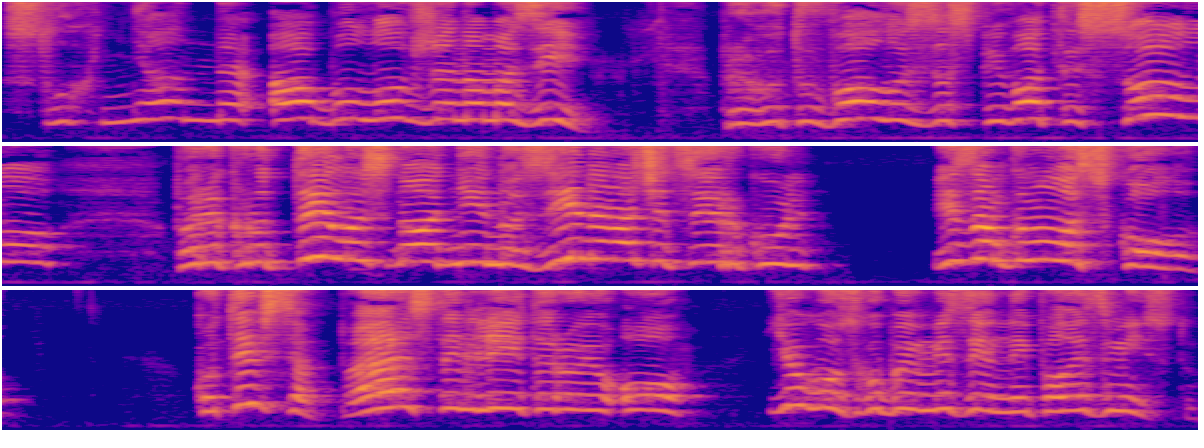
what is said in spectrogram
Слухняне А було вже на мазі. Приготувалось заспівати соло, перекрутилось на одній нозі, неначе циркуль, і замкнулось в коло. Котився перстень літерою О, його згубив мізинний палець змісту.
